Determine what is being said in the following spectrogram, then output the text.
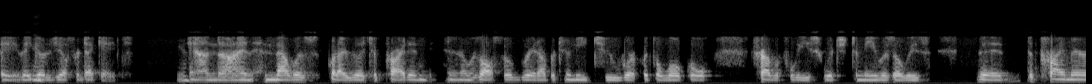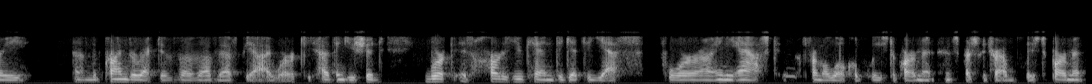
they they go to jail for decades. Yeah. And, uh, and and that was what I really took pride in, and it was also a great opportunity to work with the local tribal police, which to me was always the the primary um, the prime directive of, of FBI work. I think you should work as hard as you can to get to yes for uh, any ask from a local police department, and especially tribal police department,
